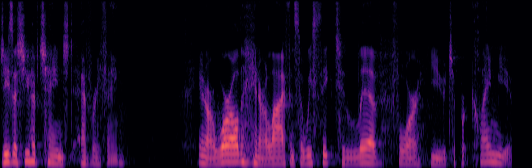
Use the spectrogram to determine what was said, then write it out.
Jesus, you have changed everything in our world, in our life, and so we seek to live for you, to proclaim you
